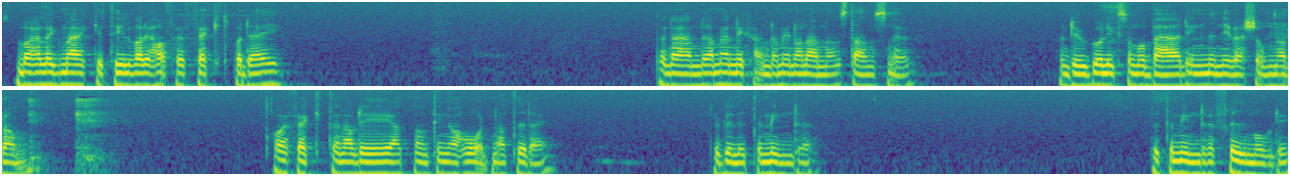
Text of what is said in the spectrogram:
Så bara lägg märke till vad det har för effekt på dig. Den där andra människan, de är någon annanstans nu. Men du går liksom och bär din miniversion av dem. Och effekten av det är att någonting har hårdnat i dig. Du blir lite mindre. Lite mindre frimodig.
